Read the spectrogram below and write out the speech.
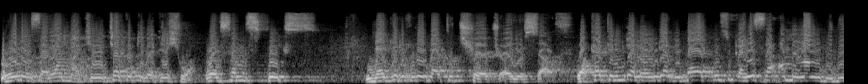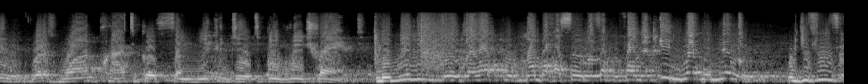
huna usalama, chini chako kinatishwa? When someone speaks negatively about the church or yourself, wakati mtu anaongea vibaya kuhusu kanisa ama wewe mwenyewe, what is one practical thing you can do to be retrained? ni nini mojawapo mambo hasa unaweza kufanya ili wewe mwenyewe ujifunze?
